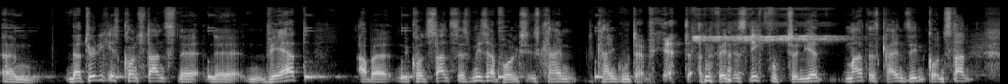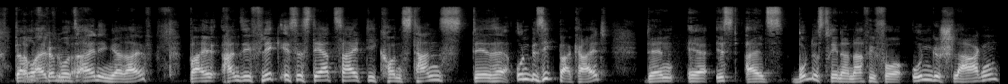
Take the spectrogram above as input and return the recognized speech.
Ähm, natürlich ist Konstanz eine, eine, ein Wert, aber eine Konstanz des Misserfolgs ist kein, kein guter Wert. Also wenn es nicht funktioniert, macht es keinen Sinn, konstant. Darauf können wir uns einigen, Herr Reif. Bei Hansi Flick ist es derzeit die Konstanz der Unbesiegbarkeit, denn er ist als Bundestrainer nach wie vor ungeschlagen.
